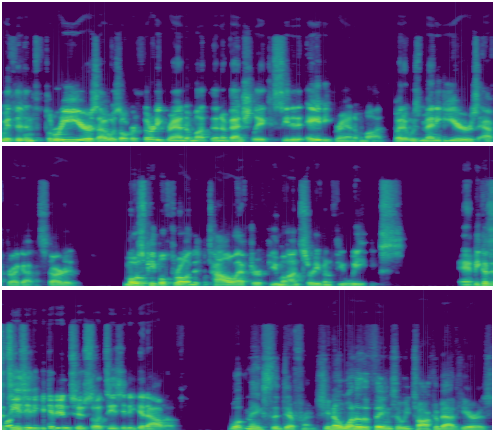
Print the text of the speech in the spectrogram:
Within three years, I was over 30 grand a month and eventually exceeded 80 grand a month. But it was many years after I got started. Most people throw in the towel after a few months or even a few weeks. And because it's easy to get into, so it's easy to get out of. What makes the difference? You know, one of the things that we talk about here is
